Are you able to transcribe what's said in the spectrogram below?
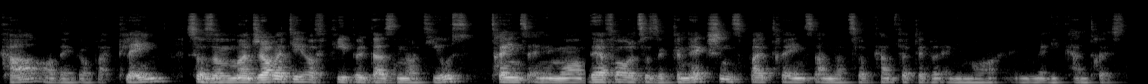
car or they go by plane. So the majority of people does not use trains anymore. Therefore also the connections by trains are not so comfortable anymore in many countries.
